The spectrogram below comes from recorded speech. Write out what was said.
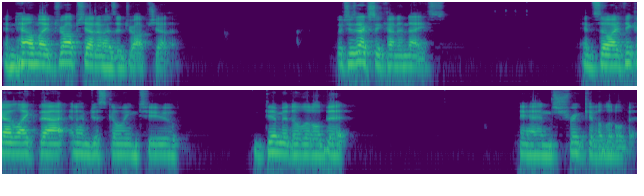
And now my drop shadow has a drop shadow, which is actually kind of nice. And so I think I like that, and I'm just going to dim it a little bit and shrink it a little bit.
